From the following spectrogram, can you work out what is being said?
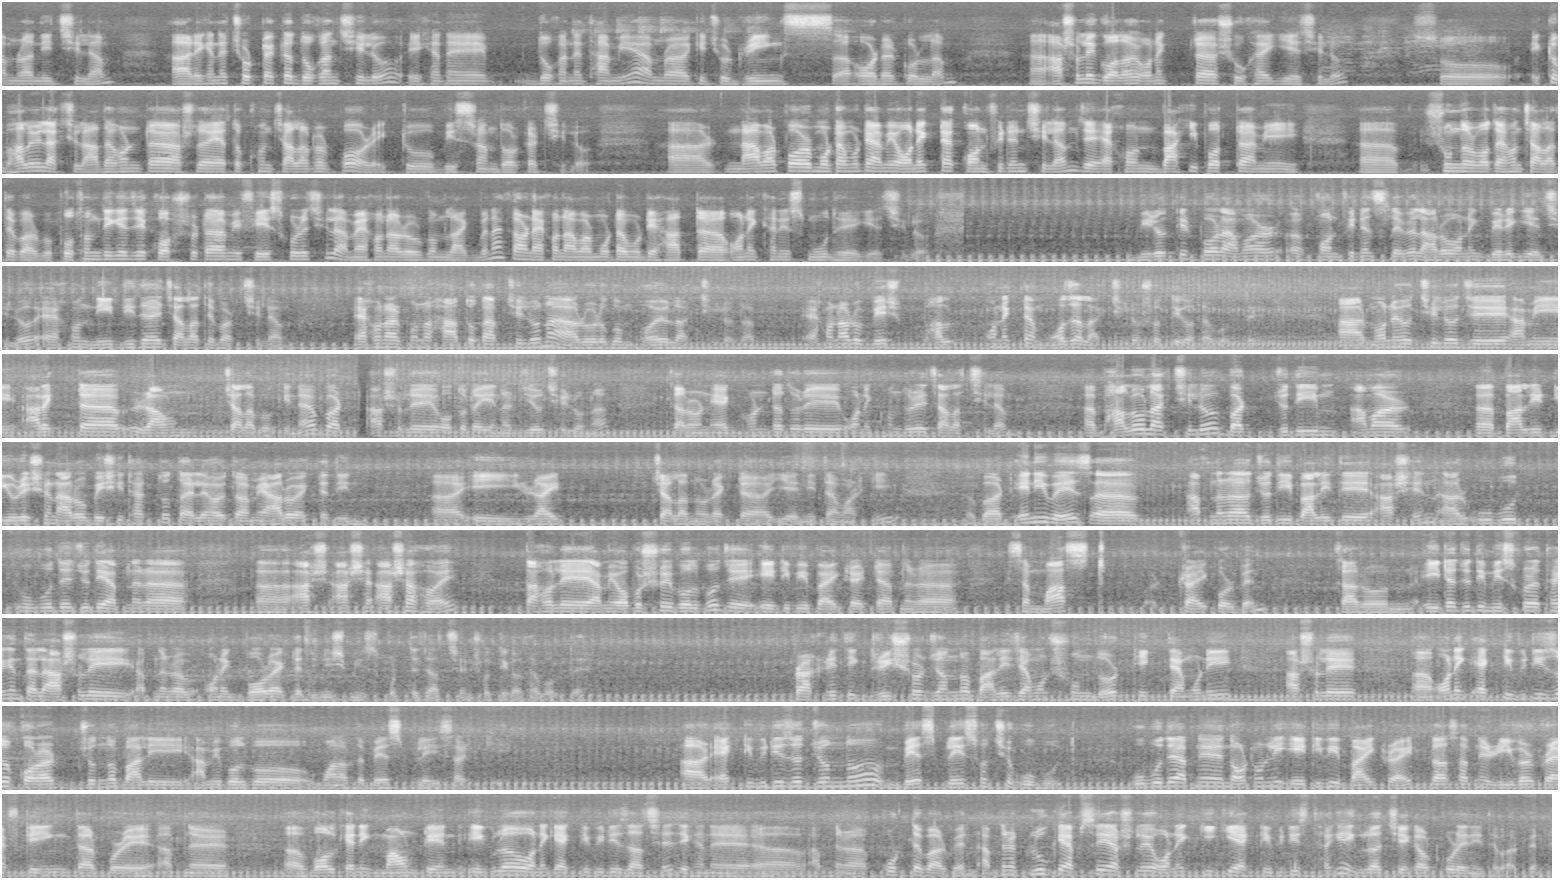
আমরা নিচ্ছিলাম। আর এখানে ছোট্ট একটা দোকান ছিল। এখানে দোকানে থামিয়ে আমরা কিছু ড্রিঙ্কস অর্ডার করলাম। আসলে গলা অনেকটা শুকায় গিয়েছিল। সো একটু ভালোই লাগছিল। আধা ঘণ্টা আসলে এতক্ষণ চালানোর পর একটু বিশ্রাম দরকার ছিল। আর নামার পর মোটামুটি আমি অনেকটা কনফিডেন্ট ছিলাম যে এখন বাকি পথটা আমি সুন্দর মতো এখন চালাতে পারব। প্রথম দিকে যে কষ্টটা আমি ফেস করেছিলাম, এখন আর ওরকম লাগবে না। কারণ এখন আমার মোটামুটি হাতটা অনেকখানি স্মুথ হয়ে গিয়েছিল। বিরতির পর আমার কনফিডেন্স লেভেল আরও অনেক বেড়ে গিয়েছিল। এখন নির্দ্বিধায় চালাতে পারছিলাম। এখন আর কোনো হাতও কাঁপছিল না, আর ওরকম ভয়ও লাগছিল না। এখন আরও বেশ ভালো, অনেকটা মজা লাগছিল, সত্যি কথা বলতে। আর মনে হচ্ছিল যে আমি আরেকটা রাউন্ড চালাবো কিনা বাট আসলে অতটা এনার্জিও ছিল না। কারণ এক ঘণ্টা ধরে অনেকক্ষণ ধরে চালাচ্ছিলাম। ভালো লাগছিল বাট যদি আমার বালির ডিউরেশন আরও বেশি থাকতো, তাহলে হয়তো আমি আরও একটা দিন এই রাইড চালানোর একটা ইয়ে নিতাম আর কি। বাট এনিওয়েজ আপনারা যদি বালিতে আসেন আর উবুদ, উবুদে যদি আপনারা আসা হয়, তাহলে আমি অবশ্যই বলব যে এটিভি বাইক রাইডটা আপনারা ইটস আ মাস্ট ট্রাই করবেন। কারণ এইটা যদি মিস করে থাকেন, তাহলে আসলেই আপনারা অনেক বড় একটা জিনিস মিস করতে যাচ্ছেন, সত্যি কথা বলতে। প্রাকৃতিক দৃশ্যর জন্য বালি যেমন সুন্দর, ঠিক তেমনই আসলে অনেক অ্যাক্টিভিটিসও করার জন্য বালি, আমি বলব one of the best place আর কি। আর অ্যাক্টিভিটিসের জন্য বেস্ট প্লেস হচ্ছে উবুদ উবুদে আপনি not only ATV bike ride plus আপনি রিভার ক্রাফটিং তারপরে আপনার ভলক্যানিক মাউন্টেন এগুলোও অনেক অ্যাক্টিভিটিস আছে যেখানে আপনারা করতে পারবেন। আপনারা ক্লু ক্যাপসে আসলে অনেক কী কী অ্যাক্টিভিটিস থাকে, এগুলো চেক আউট করে নিতে পারবেন।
